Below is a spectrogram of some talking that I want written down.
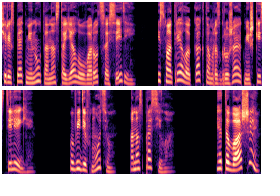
Через пять минут она стояла у ворот соседей и смотрела, как там разгружают мешки с телеги. Увидев Мотю, она спросила. «Это ваши?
